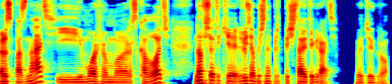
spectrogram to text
распознать и можем э, расколоть, но все-таки люди обычно предпочитают играть в эту игру.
